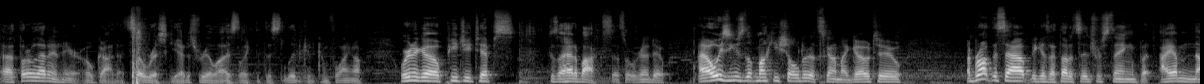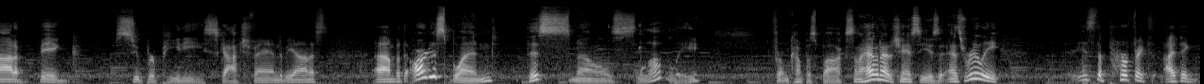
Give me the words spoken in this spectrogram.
Uh, throw that in here. Oh God, that's so risky. I just realized like that this lid could come flying off. We're gonna go PG tips because I had a box. That's what we're gonna do. I always use the monkey shoulder. It's kind of my go-to. I brought this out because I thought it's interesting, but I am not a big super peaty Scotch fan, to be honest. Um, but the Artist Blend, this smells lovely from Compass Box, and I haven't had a chance to use it. And it's really, it's the perfect, I think,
